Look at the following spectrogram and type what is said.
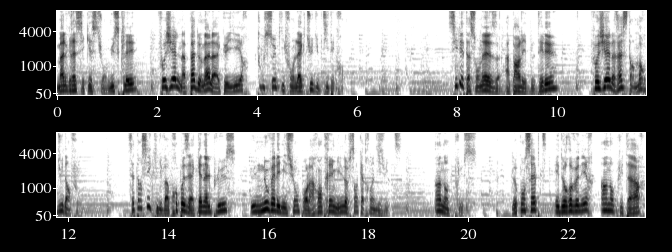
malgré ses questions musclées, Fogiel n'a pas de mal à accueillir tous ceux qui font l'actu du petit écran. S'il est à son aise à parler de télé, Fogiel reste un mordu d'infos. C'est ainsi qu'il va proposer à Canal+, une nouvelle émission pour la rentrée 1998. Un an de plus. Le concept est de revenir un an plus tard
